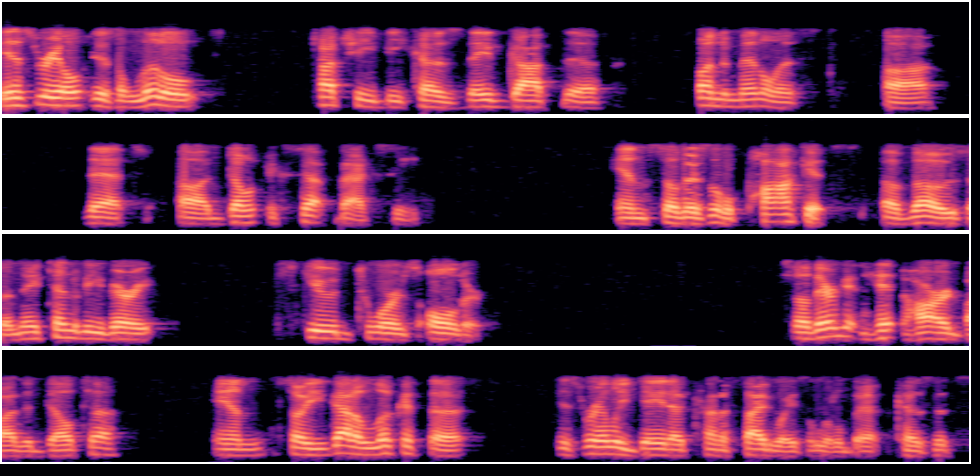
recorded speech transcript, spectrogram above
Israel is a little touchy because they've got the fundamentalists uh, that uh, don't accept vaccine. And so there's little pockets of those, and they tend to be very skewed towards older. So they're getting hit hard by the Delta. And so you got to look at the Israeli data kind of sideways a little bit because it's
